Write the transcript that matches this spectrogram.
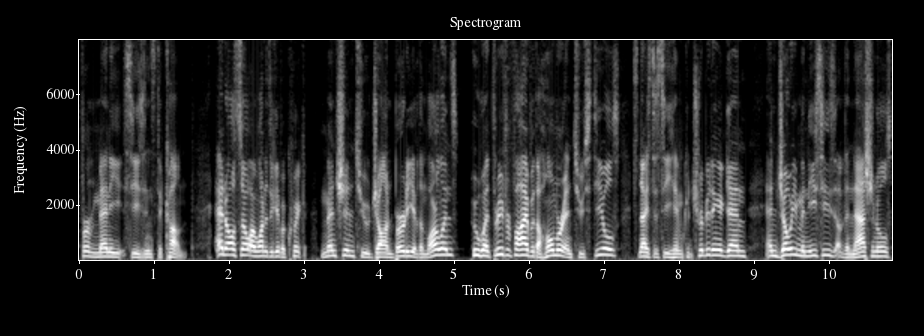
for many seasons to come. And also, I wanted to give a quick mention to Jon Berti of the Marlins, who went 3 for 5 with a homer and two steals. It's nice to see him contributing again. And Joey Meneses of the Nationals,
